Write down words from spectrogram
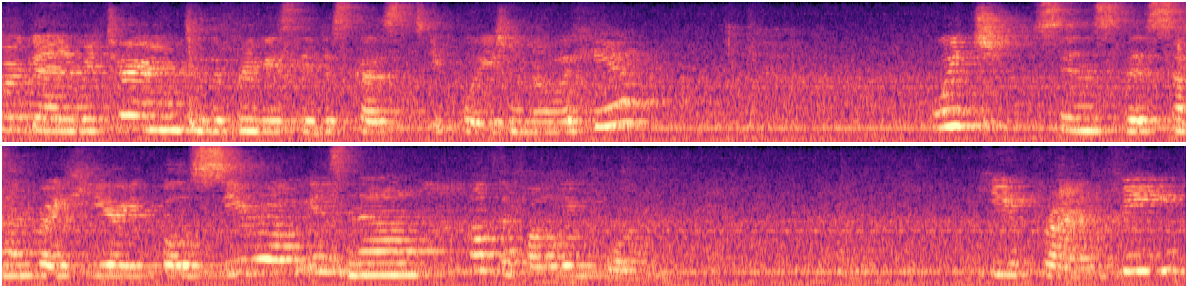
we're going to return to the previously discussed equation over here, which, since this summand right here equals 0, is now of the following form. u prime v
